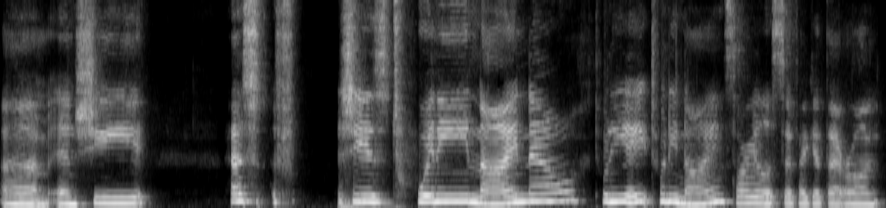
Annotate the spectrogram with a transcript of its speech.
Um and she has she's 29 now, 28, 29. Sorry Alyssa if I get that wrong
